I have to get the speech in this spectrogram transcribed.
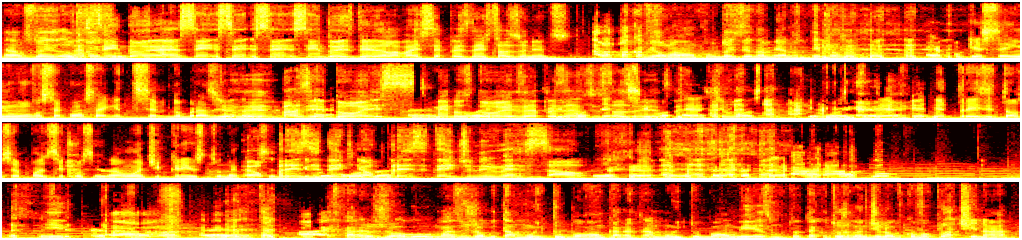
É, os dois. Os É, dois sem, do- é, sem, sem, sem, dois dedos, ela vai ser presidente dos Estados Unidos. Ela toca violão com dois dedos a menos, não tem problema. É, porque sem um você consegue ser do Brasil, né? Do Brasil. dois, menos dois. dois, é Se presidente dos você, Estados se, Unidos. vo- é, se você, se você perder três, então você pode se considerar um anticristo, né? É o presidente, é o presidente universal. Caraca! Tá, mano. É, tá demais, cara. O jogo, mas o jogo tá muito bom, cara. Tá muito bom mesmo. Tanto é que eu tô jogando de novo que eu vou platinar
